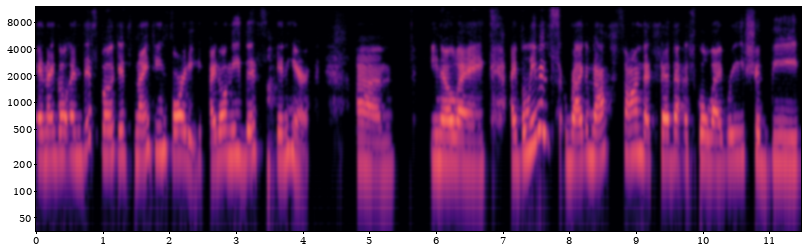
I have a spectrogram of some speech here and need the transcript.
and I go, in this book, it's 1940. I don't need this in here. Um, you know, like I believe it's Ranganathan that said that a school library should be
